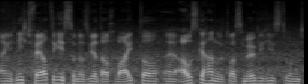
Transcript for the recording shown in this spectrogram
eigentlich nicht fertig ist, sondern es wird auch weiter äh, ausgehandelt, was möglich ist und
